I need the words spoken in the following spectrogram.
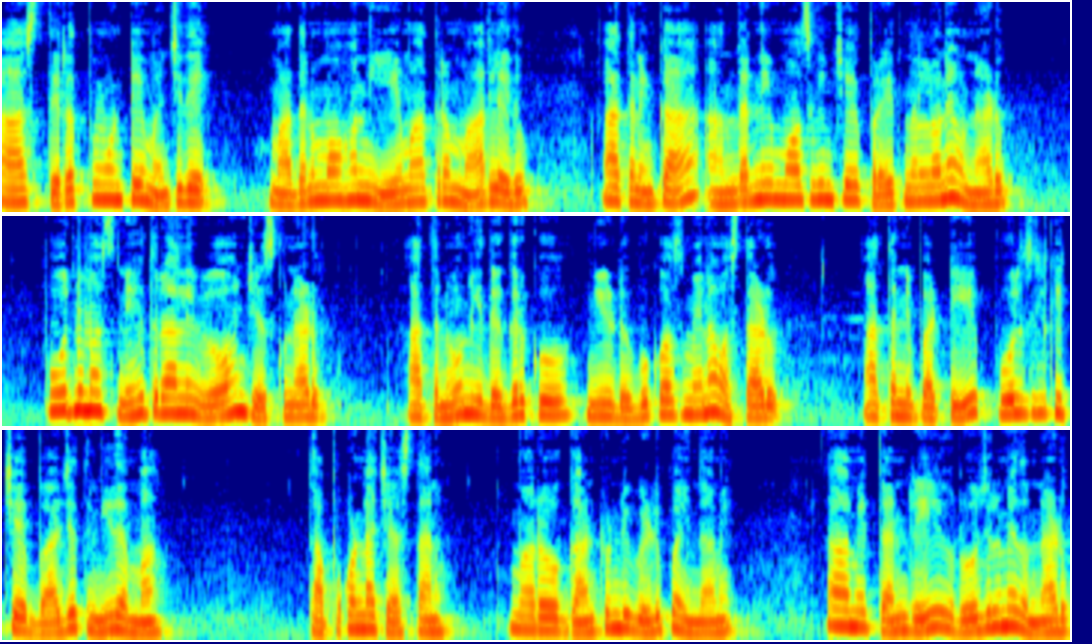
ఆ స్థిరత్వం ఉంటే మంచిదే. మదన్మోహన్ ఏమాత్రం మారలేదు. అతనింకా అందర్నీ మోసగించే ప్రయత్నంలోనే ఉన్నాడు. పూర్ణిమ స్నేహితురాల్ని వివాహం చేసుకున్నాడు. అతను నీ దగ్గరకు నీ డబ్బు కోసమైనా వస్తాడు. అతన్ని పట్టి పోలీసులకిచ్చే బాధ్యత నీదమ్మా. తప్పకుండా చేస్తాను. మరో గంటుండి వెళ్ళిపోయిందామె ఆమె. తండ్రి రోజుల మీద ఉన్నాడు.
